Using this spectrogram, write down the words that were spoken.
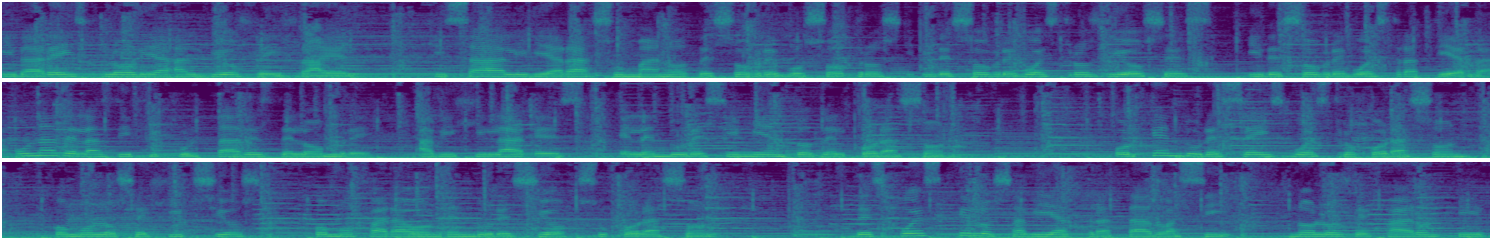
y daréis gloria al Dios de Israel, quizá aliviará su mano de sobre vosotros, y de sobre vuestros dioses, y de sobre vuestra tierra. Una de las dificultades del hombre, a vigilar es, el endurecimiento del corazón. ¿Por qué endurecéis vuestro corazón, como los egipcios, como Faraón endureció su corazón? Después que los había tratado así, no los dejaron ir,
